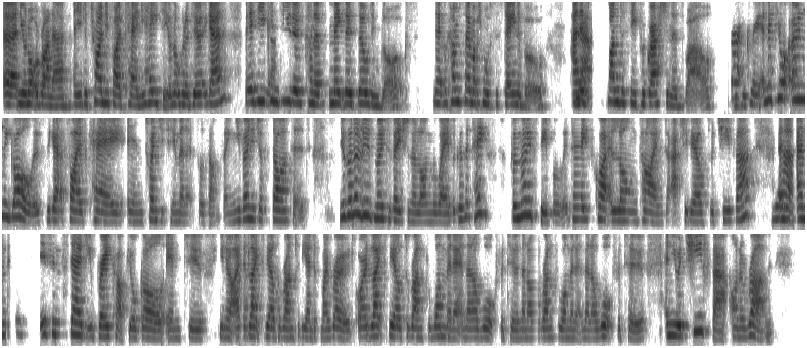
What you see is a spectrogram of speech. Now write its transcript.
uh, and you're not a runner and you just try and do 5k and you hate it you're not going to do it again. But if you yeah. can do those kind of make those building blocks it becomes so much more sustainable and yeah. it's fun to see progression as well exactly and if your only goal is to get 5k in 22 minutes or something you've only just started you're going to lose motivation along the way because it takes for most people it takes quite a long time to actually be able to achieve that yeah. and, and if, if, instead you break up your goal into you know i'd like to be able to run to the end of my road or i'd like to be able to run for one minute and then i'll walk for two and then i'll run for one minute and then i'll walk for two and you achieve that on a run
